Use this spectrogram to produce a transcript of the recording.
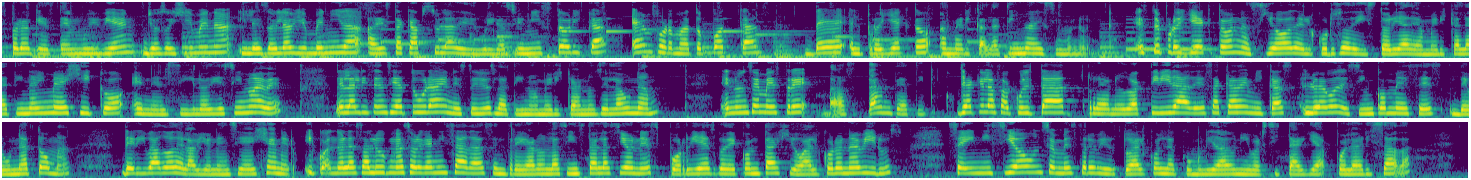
Espero que estén muy bien. Yo soy Jimena y les doy la bienvenida a esta cápsula de divulgación histórica en formato podcast del proyecto América Latina Decimonónica. Este proyecto nació del curso de Historia de América Latina y México en el siglo XIX, de la licenciatura en Estudios Latinoamericanos de la UNAM en un semestre bastante atípico, ya que la facultad reanudó actividades académicas luego de cinco meses de una toma derivado de la violencia de género, y cuando las alumnas organizadas entregaron las instalaciones por riesgo de contagio al coronavirus, se inició un semestre virtual con la comunidad universitaria polarizada,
